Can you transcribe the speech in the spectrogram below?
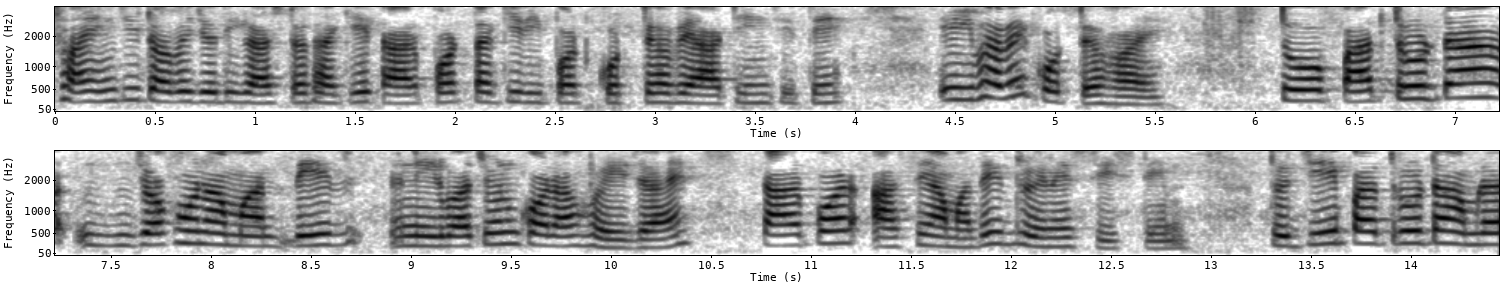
ছয় ইঞ্চি টবে যদি গাছটা থাকে, তারপর তাকে রিপোর্ট করতে হবে আট ইঞ্চিতে। এইভাবে করতে হয়। তো পাত্রটা যখন আমাদের নির্বাচন করা হয়ে যায়, তারপর আসে আমাদের ড্রেনেজ সিস্টেম তো যে পাত্রটা আমরা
